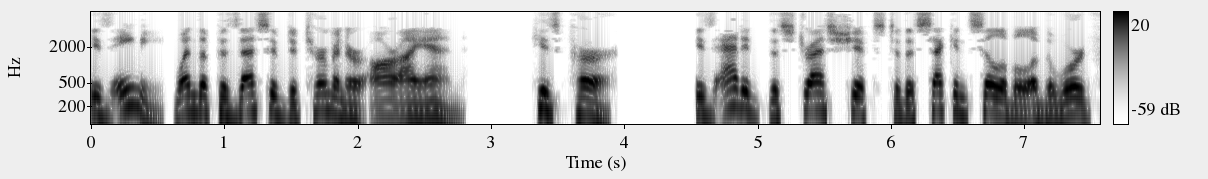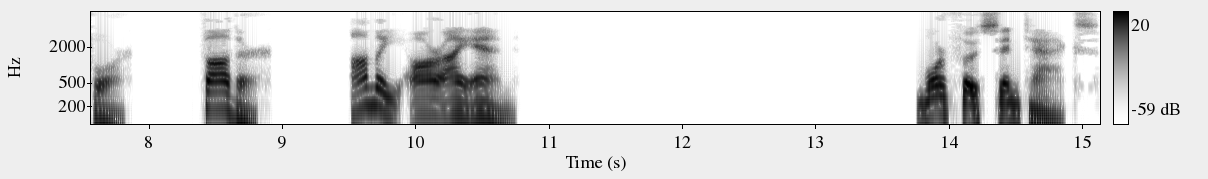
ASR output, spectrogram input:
is Amy, when the possessive determiner rin, his, per is added, the stress shifts to the second syllable of the word for father, ama rin. Morphosyntax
